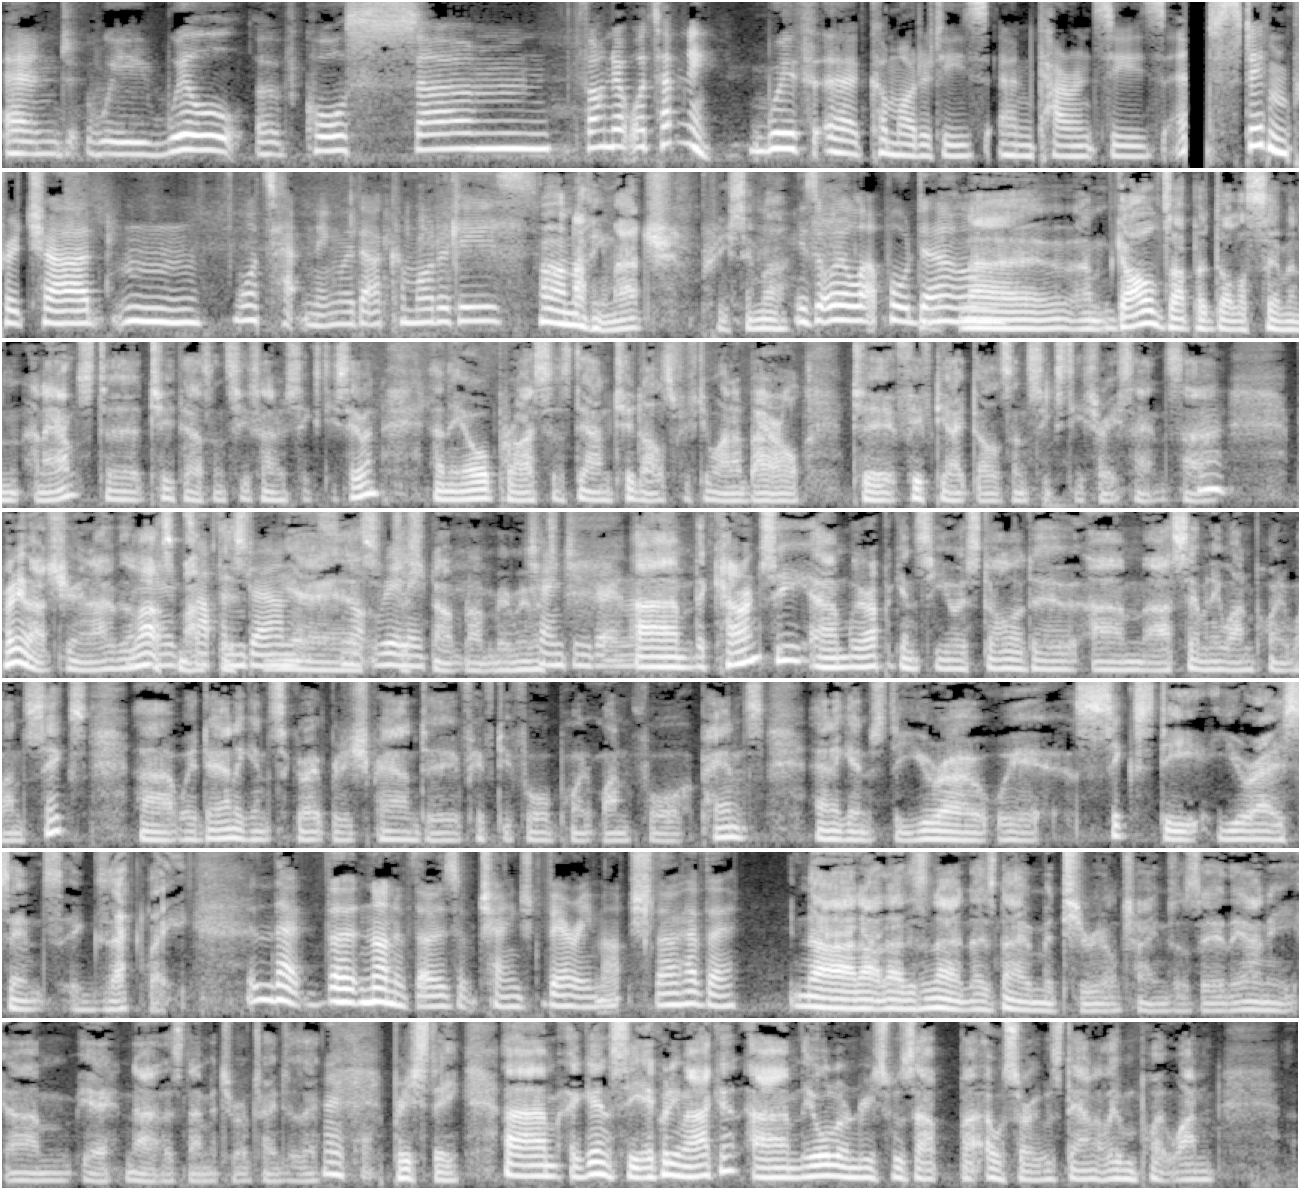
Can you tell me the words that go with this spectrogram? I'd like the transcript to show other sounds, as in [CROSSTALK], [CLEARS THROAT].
And we will, of course, um, find out what's happening with uh, commodities and currencies. And Stephen Pritchard, mm, what's happening with our commodities? Oh, nothing much. Pretty similar. Is oil up or down? No, um, gold's up a dollar seven an ounce to two thousand six hundred sixty-seven, and the oil price is down two dollars fifty-one a barrel to fifty-eight dollars and sixty-three cents. So, mm. pretty much, you know, over the yeah, last month, up and down. Yeah, it's not really not, not very changing very much. Um, the currency, um, we're up against the US dollar to um, uh, seventy-one point one six. Uh, we're down against the Great British Pound to fifty-four point one four pence, and against the euro, we're sixty euro cents exactly. That the, none of those have changed very much, though, have they? No, no, no. There's no, there's no material changes there. The only, um, yeah, no, there's no material changes there. Okay. Pretty steady. Um, against the equity market, um, the All Ordinaries was up. Uh, oh, sorry, was down 11.1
